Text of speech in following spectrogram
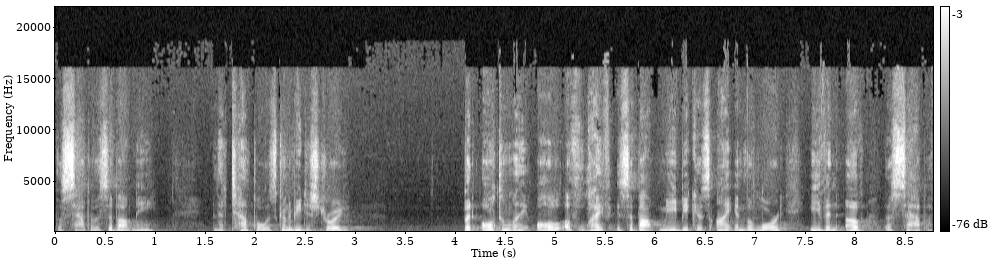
the Sabbath is about me, and the temple is going to be destroyed. But ultimately, all of life is about me because I am the Lord, even of the Sabbath.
